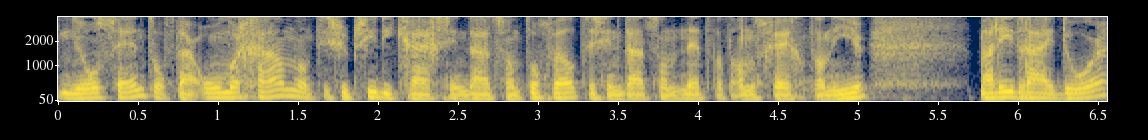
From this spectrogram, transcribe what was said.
0, cent of daaronder gaan. Want die subsidie krijgen ze in Duitsland toch wel. Het is in Duitsland net wat anders geregeld dan hier. Maar die draait door.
